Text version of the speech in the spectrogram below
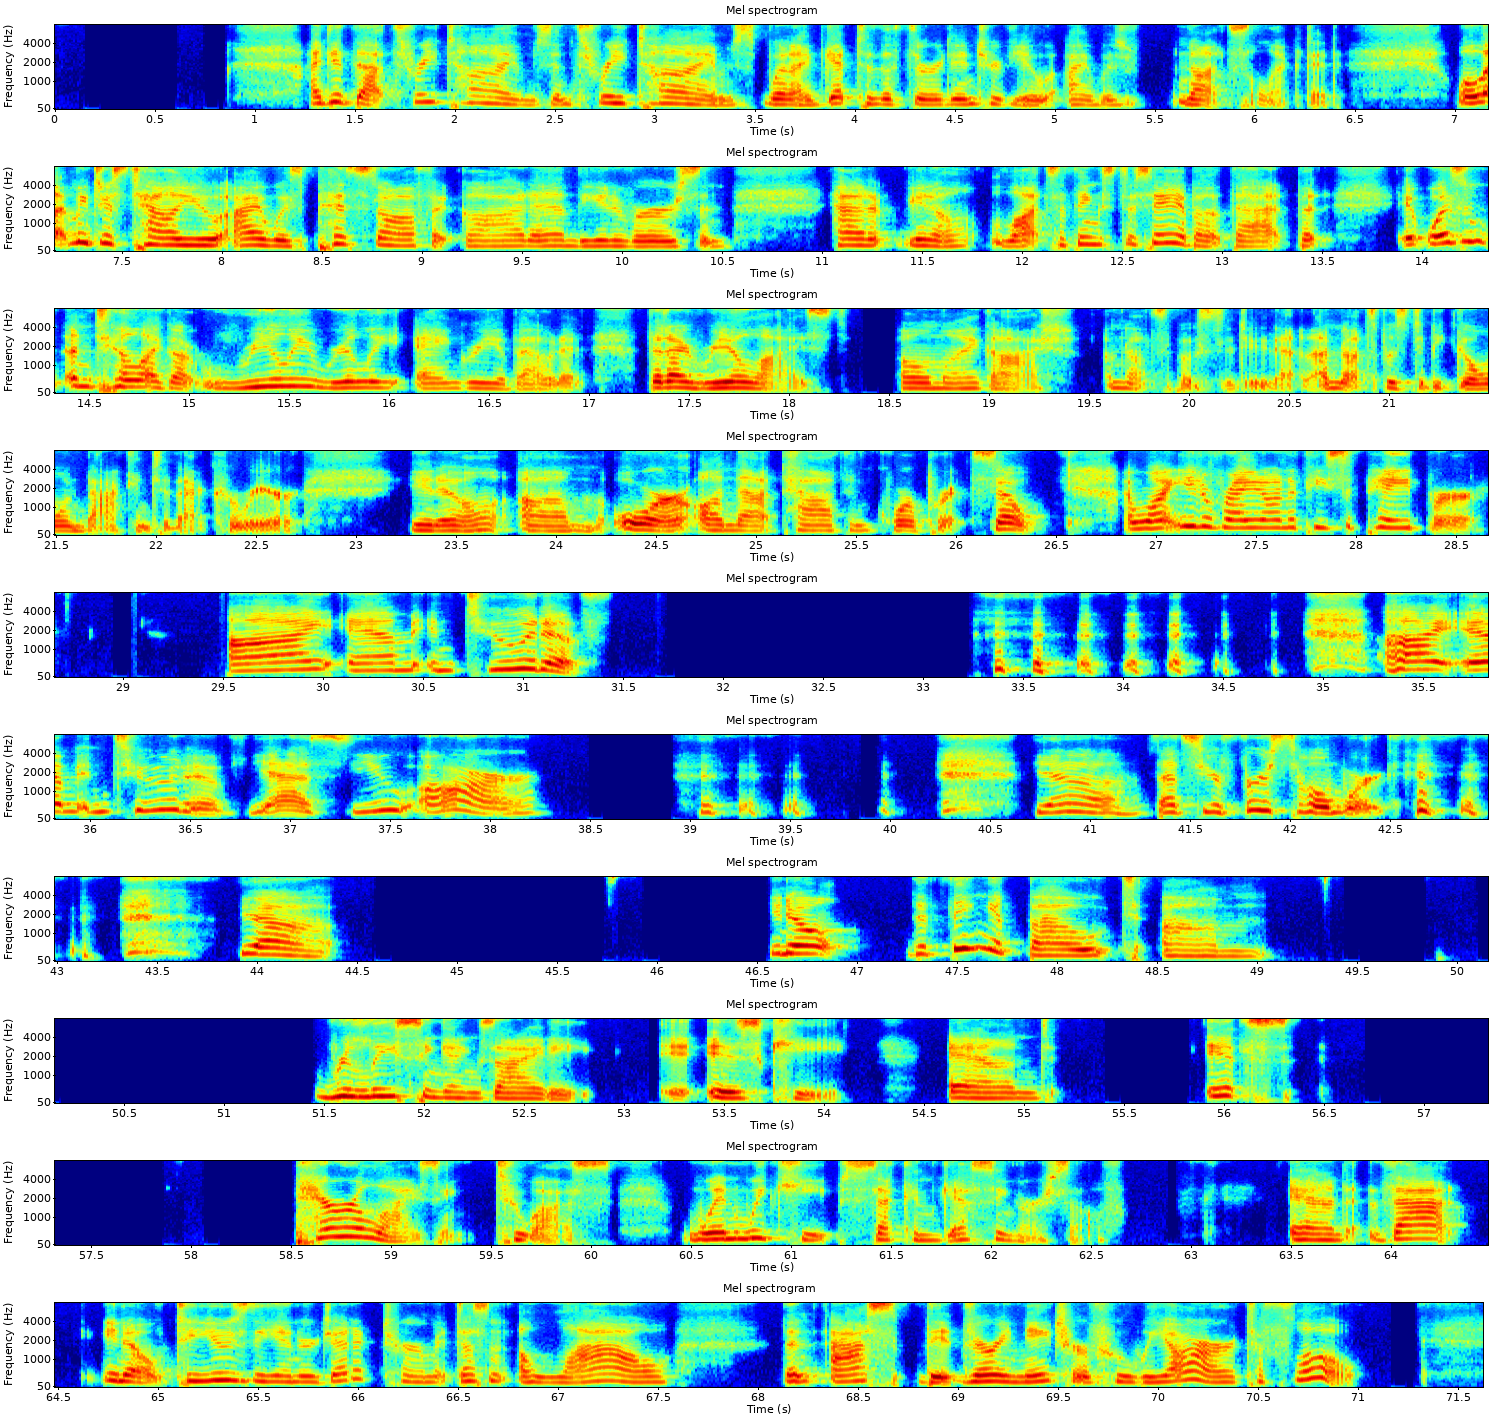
I did that three times and three times when I get to the third interview, I was not selected. Well, let me just tell you, I was pissed off at God and the universe and had, you know, lots of things to say about that. But it wasn't until I got really, really angry about it that I realized, oh my gosh, I'm not supposed to do that. I'm not supposed to be going back into that career, you know, um, or on that path in corporate. So I want you to write on a piece of paper, I am intuitive. I am intuitive. Yes, you are. yeah, that's your first homework. yeah. You know, the thing about um, releasing anxiety is key. And it's paralyzing to us when we keep second guessing ourselves. And that, you know, to use the energetic term, it doesn't allow the, ask, the very nature of who we are to flow.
